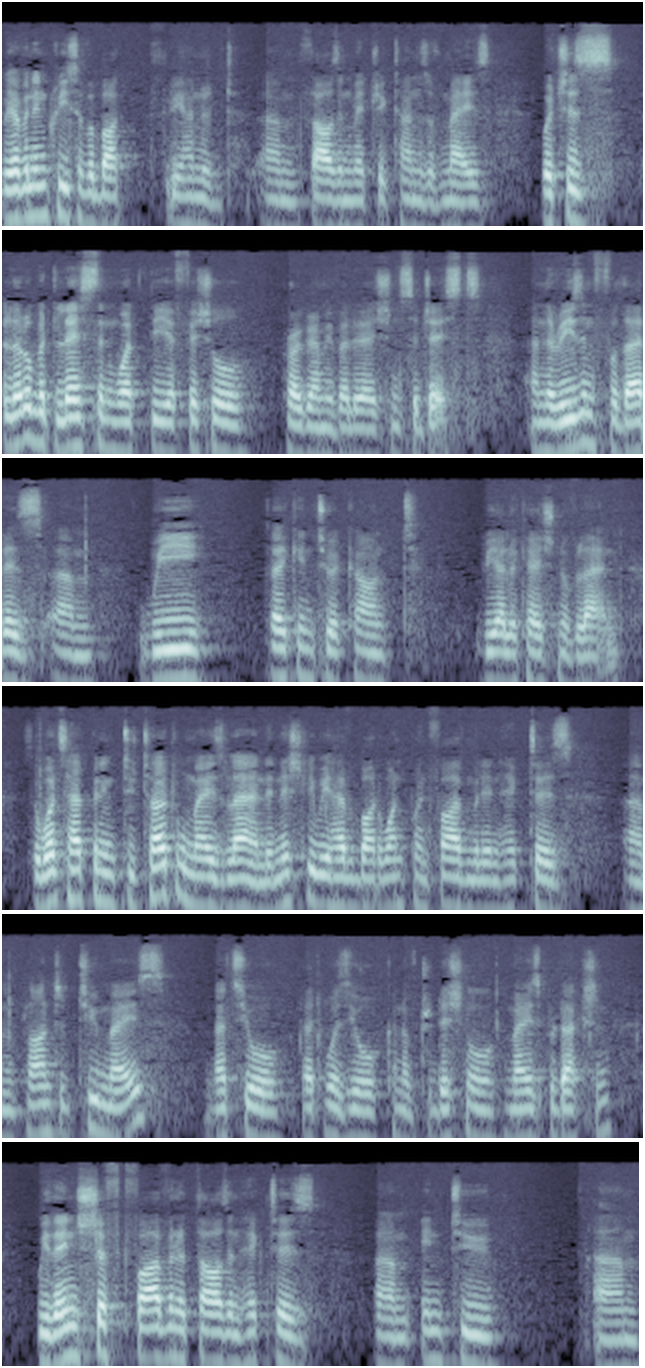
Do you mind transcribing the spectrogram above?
we have an increase of about 300,000 um, metric tons of maize, which is a little bit less than what the official program evaluation suggests. And the reason for that is um, we take into account reallocation of land. So what's happening to total maize land? Initially, we have about 1.5 million hectares um, planted to maize. That's your, that was your kind of traditional maize production. We then shift 500,000 hectares um, into, um,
